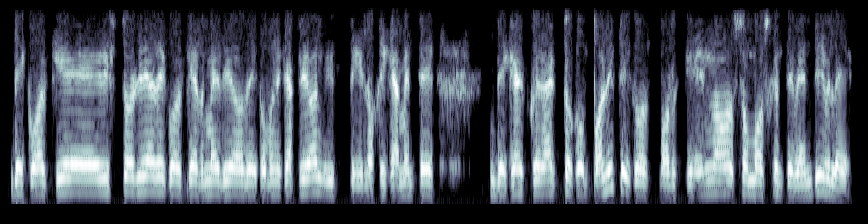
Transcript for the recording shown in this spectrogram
de cualquier historia, de cualquier medio de comunicación y, y, lógicamente, de cualquier acto con políticos, porque no somos gente vendible.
